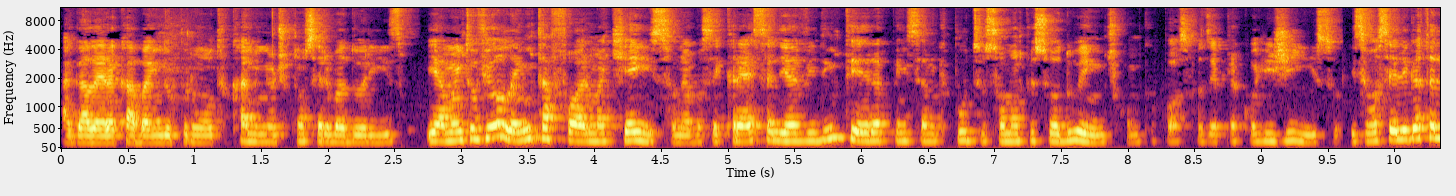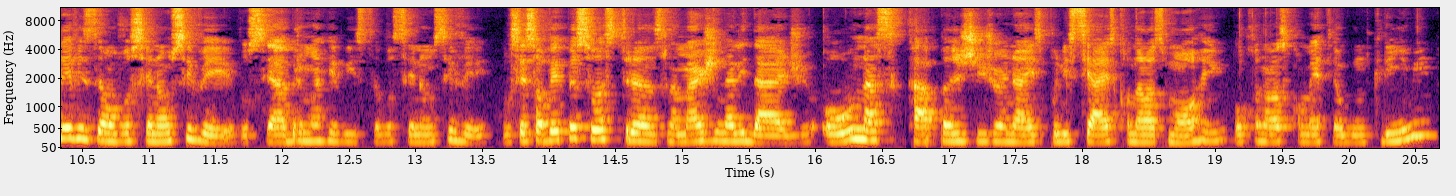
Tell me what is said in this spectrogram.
a galera acaba indo por um outro caminho de conservadorismo. E é muito violenta a forma que é isso, né? Você cresce ali a vida inteira pensando que, putz, eu sou uma pessoa doente, como que eu posso fazer para corrigir isso? E se você liga a televisão televisão você não se vê, você abre uma revista, você não se vê. Você só vê pessoas trans na marginalidade ou nas capas de jornais policiais quando elas morrem ou quando elas cometem algum crime,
